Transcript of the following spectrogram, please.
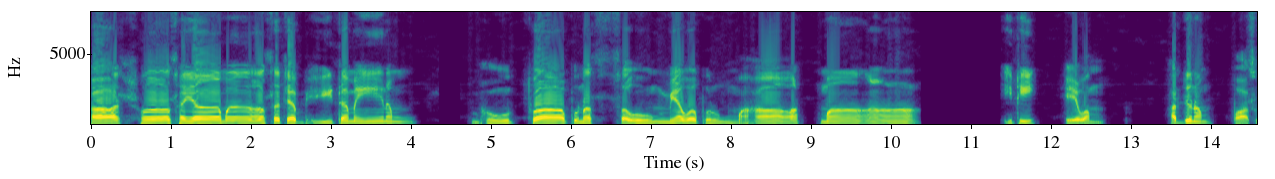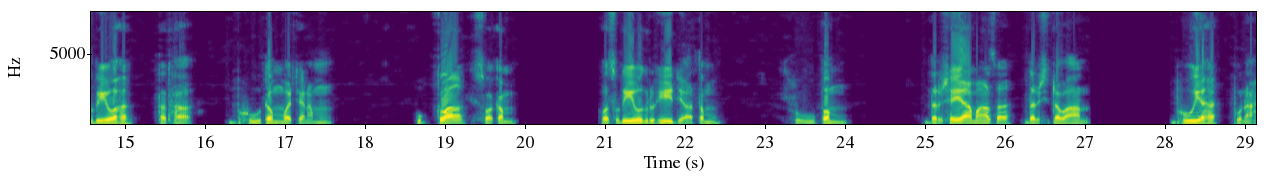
आश्वासयामास च भीतमेनम् भूत्वा पुनः सौम्यवपुर्महात्मा। इति एवम्। अर्जुनम् वासुदेवः तथा भूतम् वचनम् उक्त्वा स्वकम् वसुदेवगृहे जातम् रूपम् दर्शयामास दर्शितवान् भूयः पुनः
